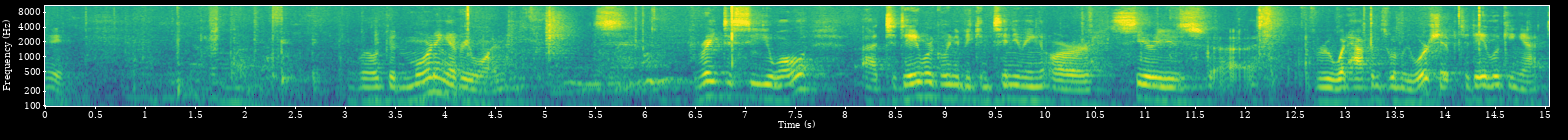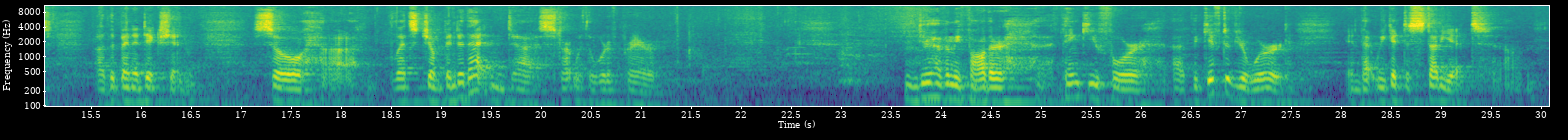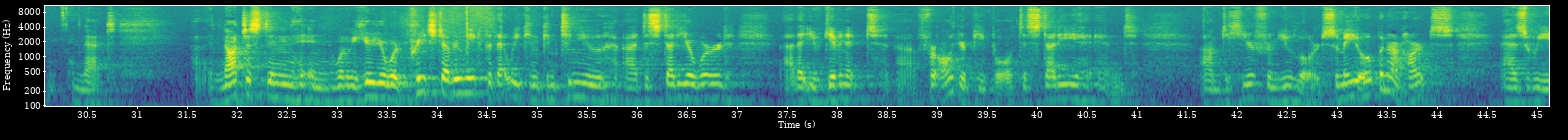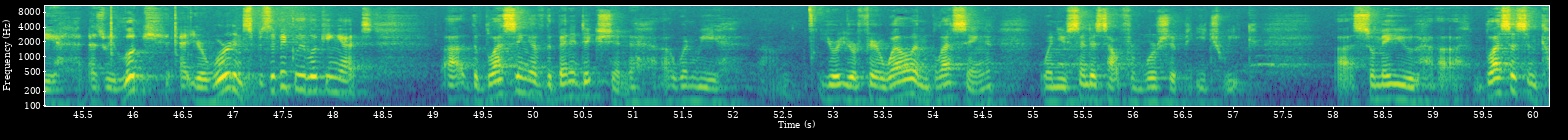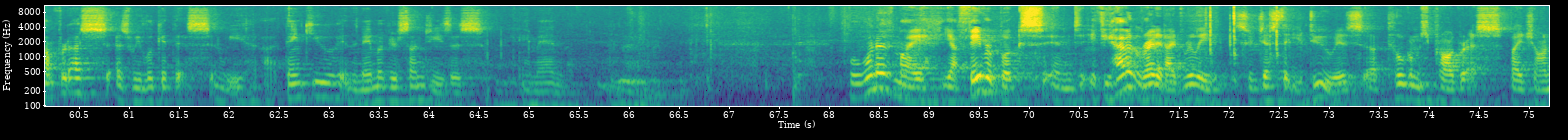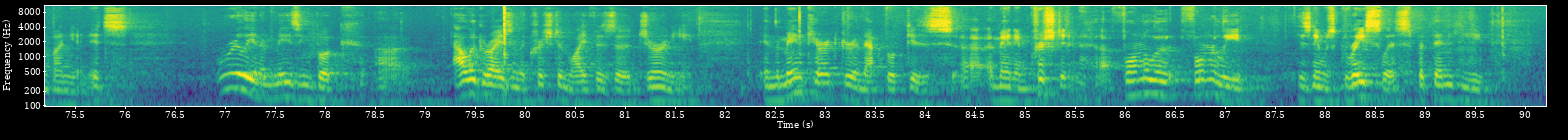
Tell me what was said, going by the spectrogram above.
Okay. Well, good morning, everyone. It's great to see you all. Uh, today, we're going to be continuing our series uh, through what happens when we worship. Today, looking at uh, the benediction. So, uh, let's jump into that and uh, start with a word of prayer. Dear Heavenly Father, thank you for uh, the gift of your word and that we get to study it. Um, and that uh, not just in, in when we hear your word preached every week, but that we can continue uh, to study your word, uh, that you've given it uh, for all your people to study and um, to hear from you, Lord. So may you open our hearts as we as we look at your word and specifically looking at uh, the blessing of the benediction when we your, your farewell and blessing when you send us out from worship each week. Uh, so may you uh, bless us and comfort us as we look at this. And we uh, thank you in the name of your Son, Jesus. Amen. Amen. Well, one of my yeah, favorite books, and if you haven't read it, I'd really suggest that you do, is uh, Pilgrim's Progress by John Bunyan. It's really an amazing book, uh, allegorizing the Christian life as a journey. And the main character in that book is a man named Christian. Formerly, formerly, his name was Graceless, but then he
